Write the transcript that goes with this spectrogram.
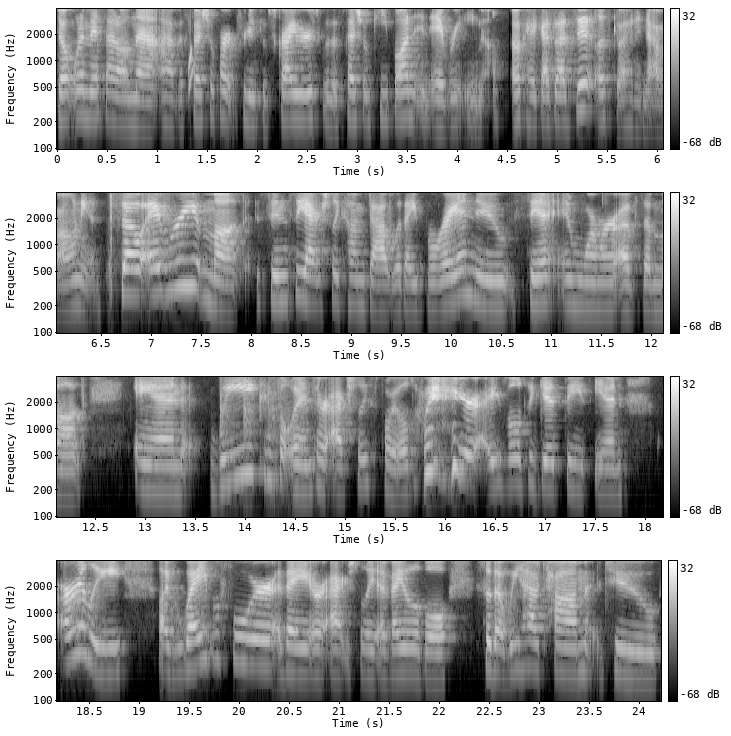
Don't want to miss out on that. I have a special perk for new subscribers with a special coupon in every email. Okay, guys, that's it. Let's go ahead and dive on in. So every month, Scentsy actually comes out with a brand new scent and warmer of the month and we consultants are actually spoiled. We are able to get these in early, like way before they are actually available, so that we have time to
